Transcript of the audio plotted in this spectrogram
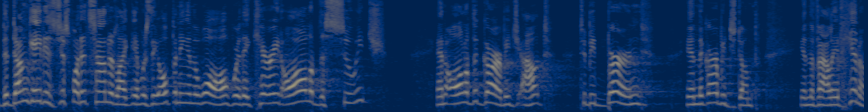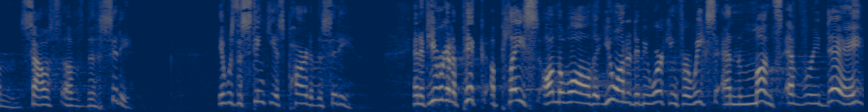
The dung gate is just what it sounded like. It was the opening in the wall where they carried all of the sewage and all of the garbage out to be burned in the garbage dump in the valley of Hinnom, south of the city. It was the stinkiest part of the city. And if you were going to pick a place on the wall that you wanted to be working for weeks and months every day,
